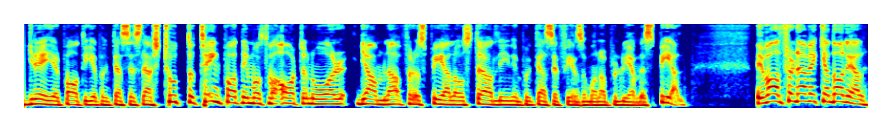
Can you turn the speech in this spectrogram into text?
grejer på atg.se toto. Tänk på att ni måste vara 18 år gamla för att spela och stödlinjen.se finns om man har problem med spel. Det var allt för den här veckan, Daniel.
